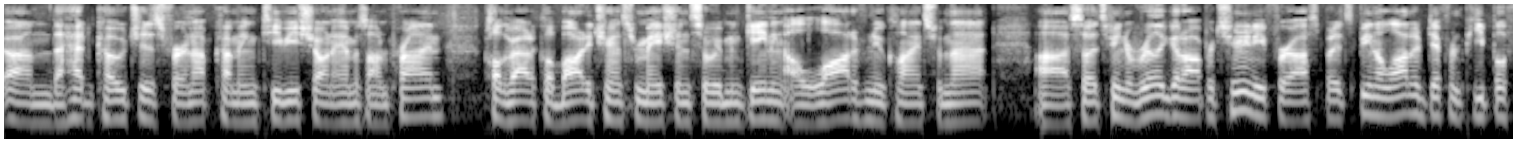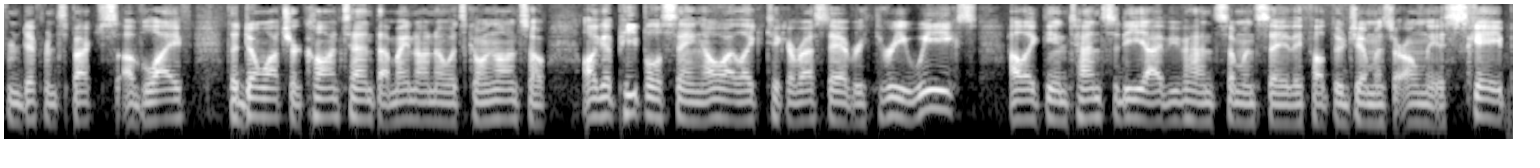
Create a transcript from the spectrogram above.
um, the head coaches for an upcoming TV show on Amazon Prime called Radical Body Transformation. So we've been gaining a lot of new clients from that. Uh, so it's been a really good opportunity for us, but it's been a lot of different people from different specs of life that don't watch our content that might not know what's going on. So I'll get people saying, "Oh, I like to take a rest day every three weeks. I like the intensity." I've even had someone say they felt their gym was their only escape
